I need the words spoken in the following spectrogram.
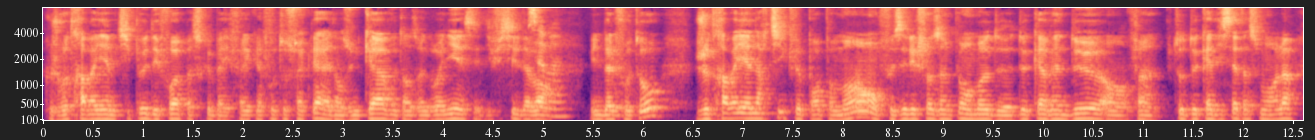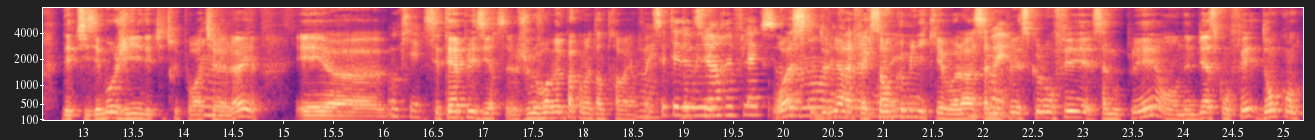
que je retravaillais un petit peu des fois parce que ben, il fallait que la photo soit claire et dans une cave ou dans un grenier, c'est difficile d'avoir une belle photo. Je travaillais un article proprement, on faisait les choses un peu en mode 2K22, en- enfin plutôt 2K17 à ce moment-là, des petits emojis, des petits trucs pour attirer Mhm. l'œil. Et euh, c'était un plaisir. Je le vois même pas combien de temps de travail en fait. Ouais. C'était devenu un réflexe. Ouais, c'était devenu un réflexe, sans communiquer, voilà, ça Ouais. nous plaît, ce que l'on fait, ça nous plaît, on aime bien ce qu'on fait, donc on,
